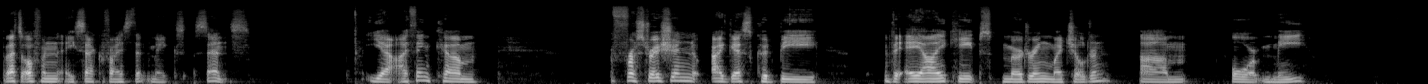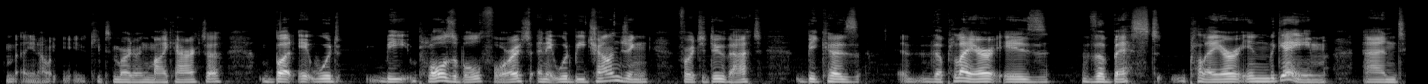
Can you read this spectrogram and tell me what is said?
but that's often a sacrifice that makes sense. Yeah, I think um, frustration, I guess, could be the AI keeps murdering my children, um, or me. You know, it keeps murdering my character, but it would be plausible for it, and it would be challenging for it to do that because the player is the best player in the game and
